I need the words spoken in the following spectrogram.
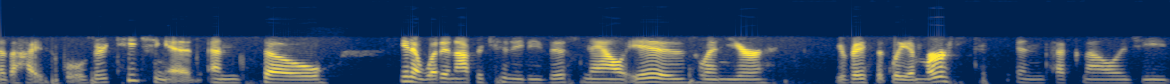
of the high schools are teaching it. And so, you know, what an opportunity this now is when you're you're basically immersed in technology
